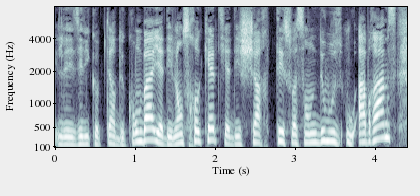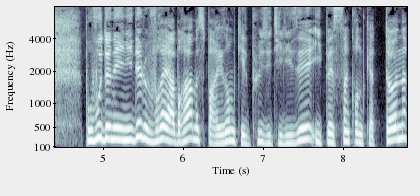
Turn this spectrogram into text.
les hélicoptères de combat. Il y a des lance-roquettes, il y a des chars T-72 ou Abrams. Pour vous donner une idée, le vrai Abrams, par exemple, qui est le plus utilisé, il pèse 54 tonnes.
